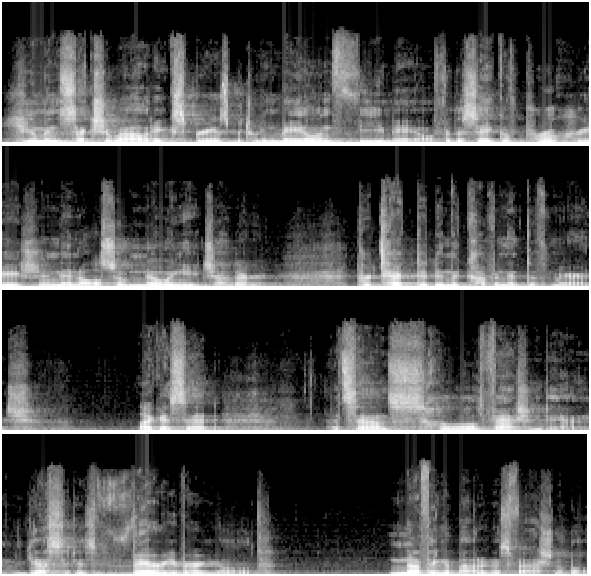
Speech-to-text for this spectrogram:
human sexuality experienced between male and female for the sake of procreation and also knowing each other, protected in the covenant of marriage. Like I said, that sounds so old fashioned, Dan. Yes, it is very, very old. Nothing about it is fashionable.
